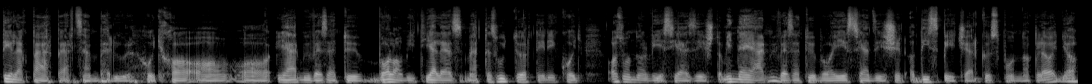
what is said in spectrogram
tényleg pár percen belül, hogyha a, a járművezető valamit jelez, mert ez úgy történik, hogy azonnal vészjelzést, a minden járművezetőben a vészjelzését a diszpécser központnak leadja,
